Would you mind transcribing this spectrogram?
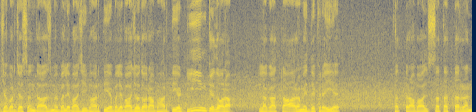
ज़बरदस्त अंदाज में बल्लेबाजी, भारतीय बल्लेबाजों द्वारा, भारतीय टीम के द्वारा लगातार हमें दिख रही है। सत्रह बॉल, सतहत्तर run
